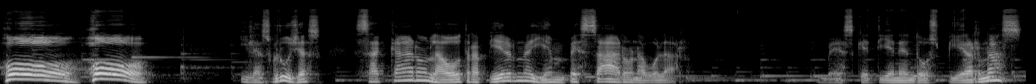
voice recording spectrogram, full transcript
¡Jo! ¡Jo! Y las grullas sacaron la otra pierna y empezaron a volar. ¿Ves que tienen dos piernas?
